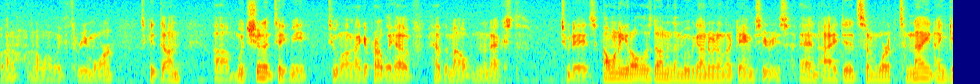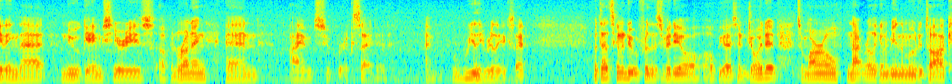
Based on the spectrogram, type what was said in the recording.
I, don't, I don't know, like three more to get done, um, which shouldn't take me too long. I could probably have, have them out in the next two days. I want to get all those done and then moving on to another game series. And I did some work tonight on getting that new game series up and running and I'm super excited. I'm really, really excited. But that's going to do it for this video. I hope you guys enjoyed it. Tomorrow, not really going to be in the mood to talk,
